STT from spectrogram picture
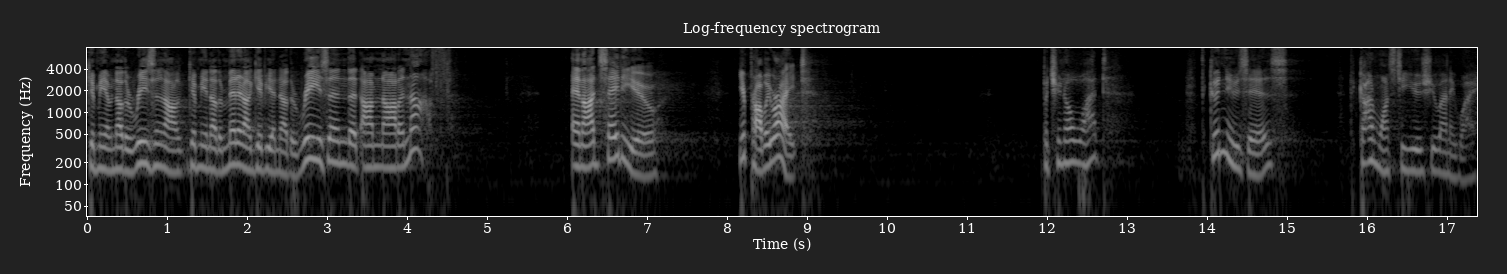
Give me another reason. I'll give me another minute. I'll give you another reason that I'm not enough. And I'd say to you, you're probably right. But you know what? The good news is that God wants to use you anyway.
